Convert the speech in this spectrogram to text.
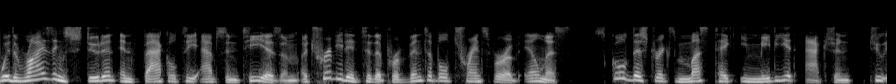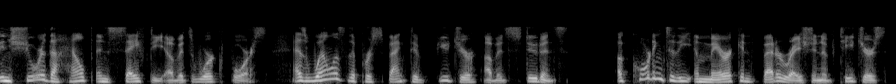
With rising student and faculty absenteeism attributed to the preventable transfer of illness, school districts must take immediate action to ensure the health and safety of its workforce, as well as the prospective future of its students. According to the American Federation of Teachers,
